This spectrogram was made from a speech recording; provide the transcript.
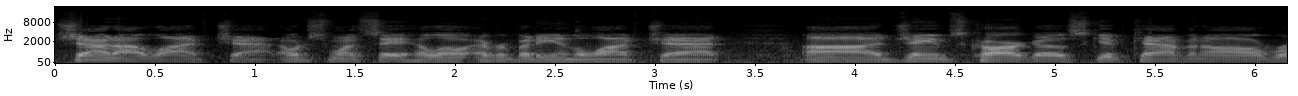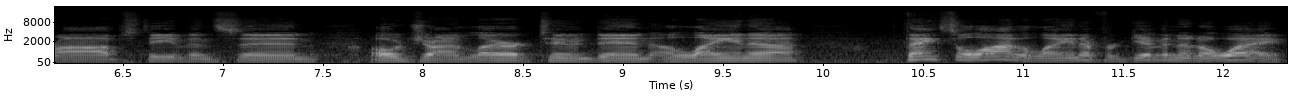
shout out live chat. I just want to say hello, everybody in the live chat. Uh, James Cargo, Skip Kavanaugh, Rob Stevenson, oh John Larrick tuned in, Elena. Thanks a lot, Elena, for giving it away.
